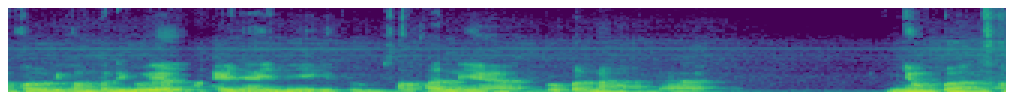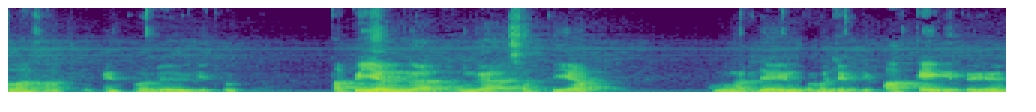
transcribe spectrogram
Nah kalau di company gue ya pakainya ini gitu. Misalkan ya gue pernah ada nyoba salah satu metode gitu. Tapi ya nggak nggak setiap ngerjain project dipakai gitu ya.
